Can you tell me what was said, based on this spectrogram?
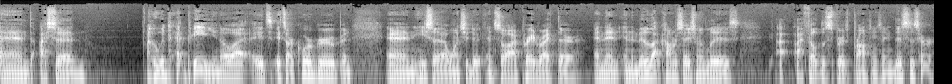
And I said, "Who would that be?" You know, I, it's it's our core group, and and he said, "I want you to." And so I prayed right there. And then in the middle of that conversation with Liz, I, I felt the Spirit's prompting, saying, "This is her.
